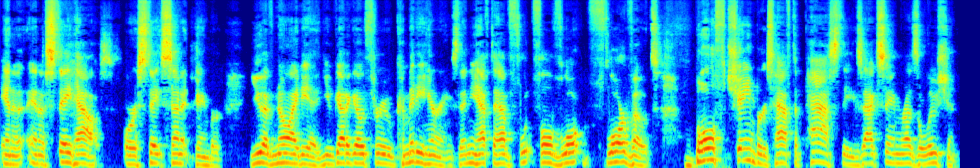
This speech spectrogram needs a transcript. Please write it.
in a in a state house or a state senate chamber you have no idea. You've got to go through committee hearings. Then you have to have full floor, floor votes. Both chambers have to pass the exact same resolution.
